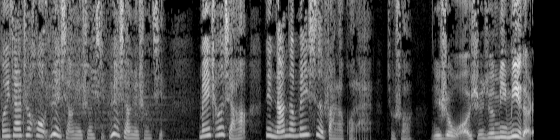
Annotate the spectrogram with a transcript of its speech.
回家之后越想越生气，越想越生气。没成想，那男的微信发了过来，就说：“你是我寻寻觅觅的人。”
